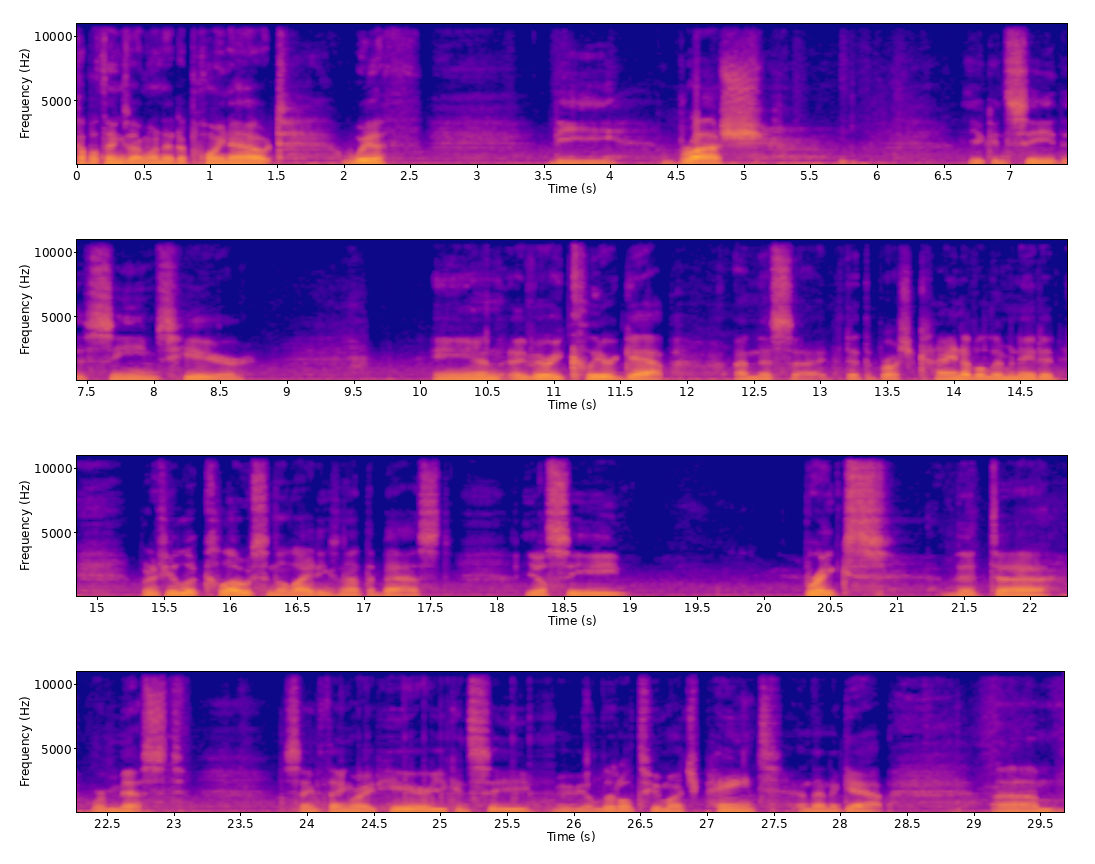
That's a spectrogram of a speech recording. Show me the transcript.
couple things I wanted to point out with the brush. You can see the seams here and a very clear gap on this side that the brush kind of eliminated. But if you look close and the lighting's not the best, you'll see breaks that uh, were missed. Same thing right here. You can see maybe a little too much paint and then a gap. Um,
